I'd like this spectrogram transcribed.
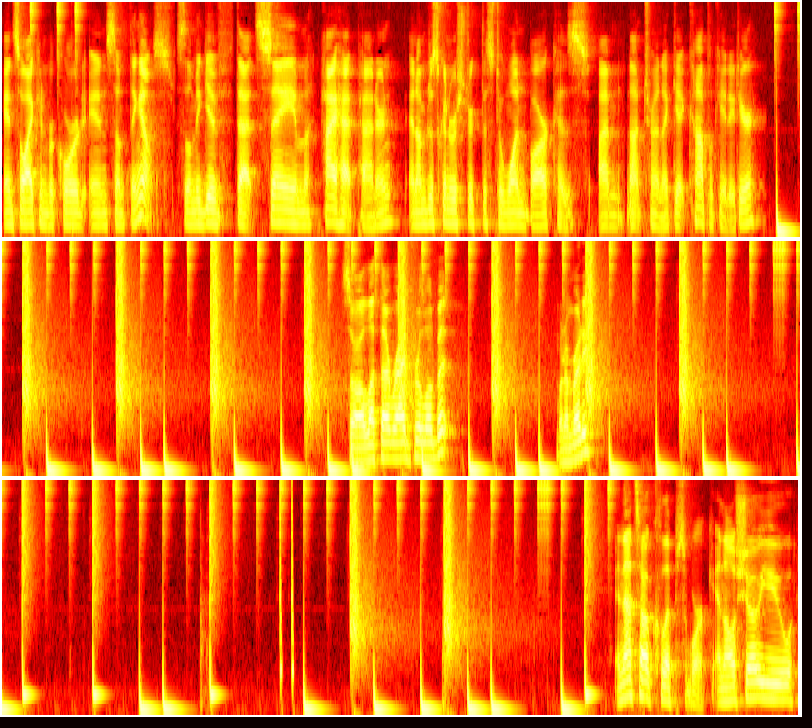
And so I can record in something else. So let me give that same hi-hat pattern, and I'm just gonna restrict this to one bar because I'm not trying to get complicated here. So I'll let that ride for a little bit. When I'm ready, And that's how clips work. And I'll show you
